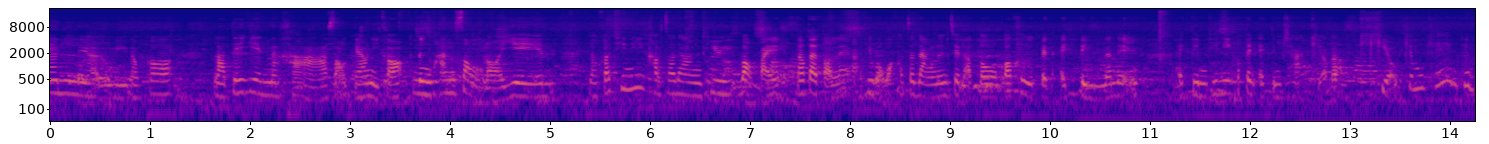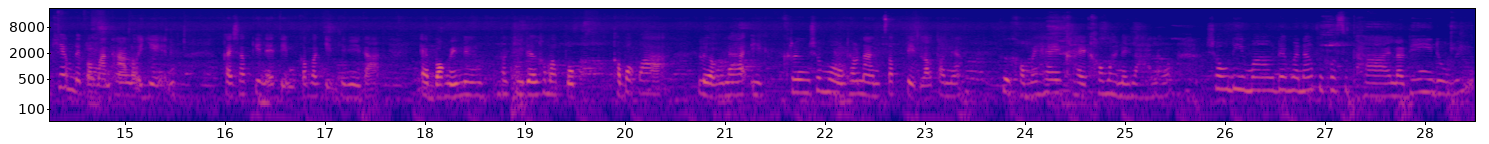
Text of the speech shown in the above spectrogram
น่นๆเลยอะตรงนี้แล้วก็ลาเต้เย็นนะคะสองแก้วนี้ก็ 1,200 เยน แล้วก็ที่นี่เขาจะดังที่บอกไป ตั้งแต่ตอนแรกที่บอกว่าเขาจะดังเรื่องเจลาโต้ก็คือเป็นไอติมนั่นเอง ไอติมที่นี่ก็เป็นไอติมชาเขียวแบบเขียวเข้มๆเข้มๆเลยประมาณ 500 เยน ใครชอบกินไอติมก็มากินที่นี่ได้ แอบบอกนิดนึง เมื่อกี้เดินเข้ามาปุ๊บเขาบอกว่า เหลือเวลาอีกครึ่งชั่วโมงเท่านั้นจะปิดแล้วตอนเนี้ยคือเขาไม่ให้ใครเข้ามาในร้านแล้วโชคดีมากได้มานั่งเป็นคนสุดท้ายแล้วนี่ดูวิว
